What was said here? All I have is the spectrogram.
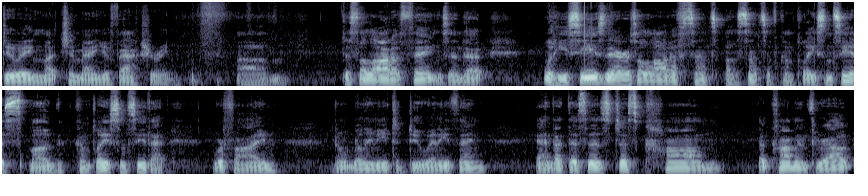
doing much in manufacturing. Um, just a lot of things, and that what he sees there is a lot of sense a sense of complacency, a smug complacency that we're fine, don't really need to do anything, and that this is just calm, common throughout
